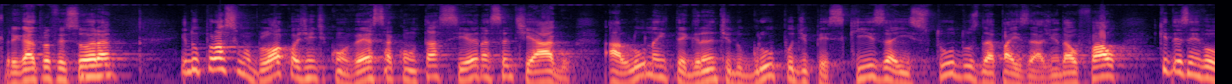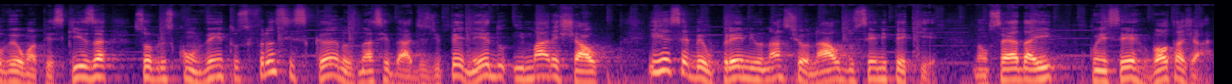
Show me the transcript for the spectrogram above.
Obrigado, professora. E no próximo bloco a gente conversa com Tassiana Santiago, aluna integrante do Grupo de Pesquisa e Estudos da Paisagem da UFAL, que desenvolveu uma pesquisa sobre os conventos franciscanos nas cidades de Penedo e Marechal e recebeu o Prêmio Nacional do CNPq. Não saia daí, conhecer volta já.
